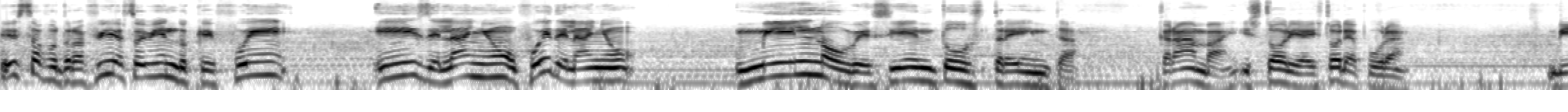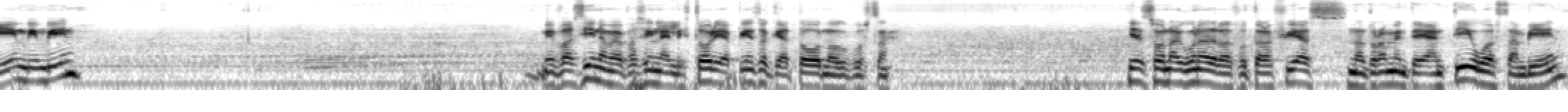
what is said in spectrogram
Esta fotografía estoy viendo que fue, es del año, fue del año 1930. Caramba, historia, historia pura. Bien, bien, bien. Me fascina, me fascina la historia. Pienso que a todos nos gusta. Ya son algunas de las fotografías naturalmente antiguas también.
